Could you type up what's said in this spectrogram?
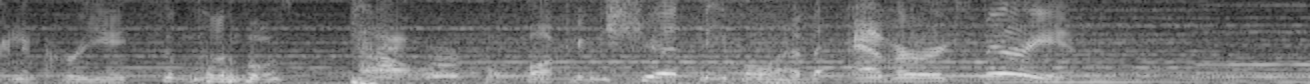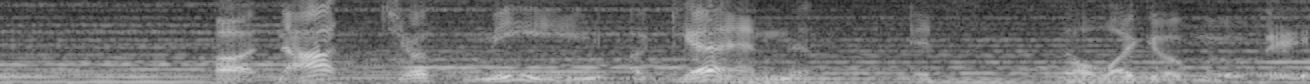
We're gonna create some of the most powerful fucking shit people have ever experienced. Uh, not just me. Again, it's the Lego movie.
